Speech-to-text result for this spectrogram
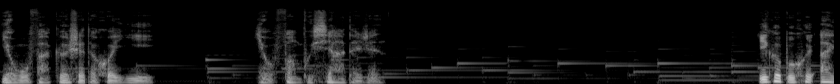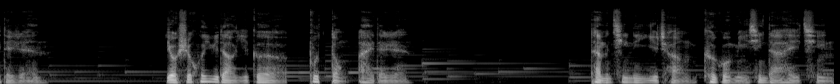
有无法割舍的回忆，有放不下的人。一个不会爱的人，有时会遇到一个不懂爱的人，他们经历一场刻骨铭心的爱情，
